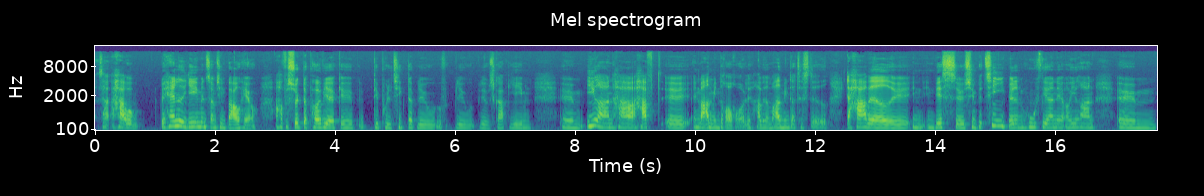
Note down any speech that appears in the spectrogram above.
altså, har jo behandlet Yemen som sin baghave og har forsøgt at påvirke øh, det politik, der blev, blev, blev skabt i Yemen. Øhm, Iran har haft øh, en meget mindre rolle, har været meget mindre til stede. Der har været øh, en, en vis øh, sympati mellem Houthierne og Iran. Øhm,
